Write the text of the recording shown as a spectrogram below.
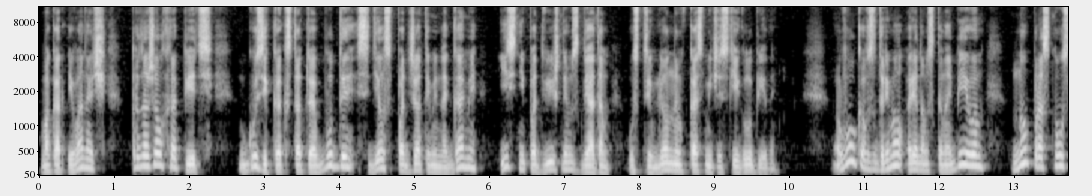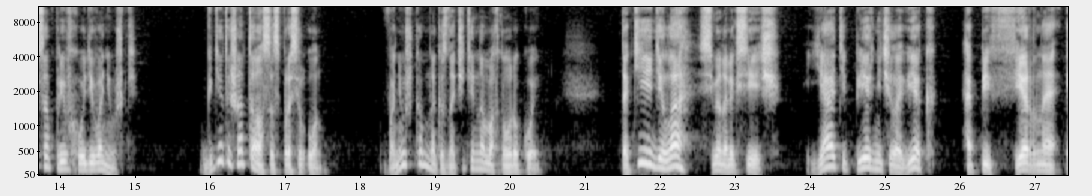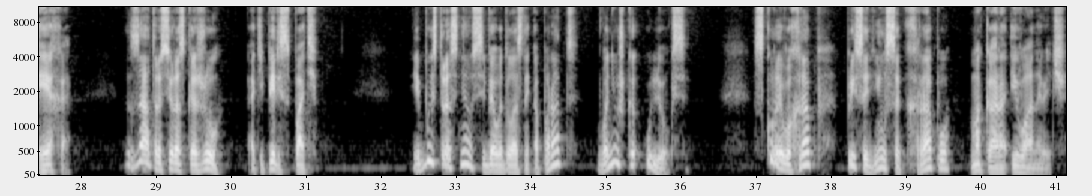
Макар Иванович продолжал храпеть. Гузик, как статуя Будды, сидел с поджатыми ногами и с неподвижным взглядом, устремленным в космические глубины. Волков задремал рядом с Конобеевым, но проснулся при входе Ванюшки. «Где ты шатался?» – спросил он. Ванюшка многозначительно махнул рукой. «Такие дела, Семен Алексеевич. Я теперь не человек, а пиферное эхо. Завтра все расскажу, а теперь спать». И быстро сняв с себя водолазный аппарат, Ванюшка улегся. Скоро его храп присоединился к храпу Макара Ивановича.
